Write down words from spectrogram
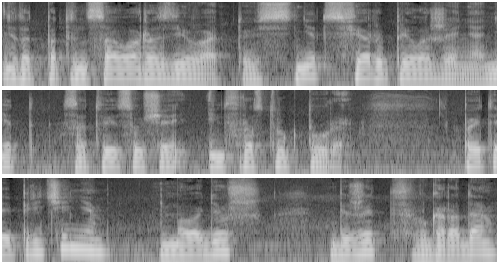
этот потенциал развивать. То есть нет сферы приложения, нет соответствующей инфраструктуры. По этой причине молодежь бежит в города,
